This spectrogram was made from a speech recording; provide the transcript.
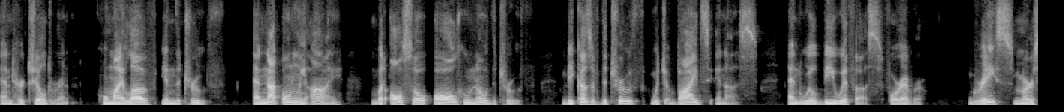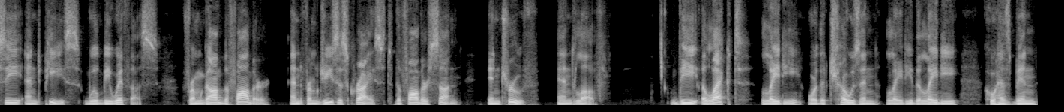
And her children, whom I love in the truth, and not only I, but also all who know the truth, because of the truth which abides in us and will be with us forever. Grace, mercy, and peace will be with us from God the Father and from Jesus Christ, the Father's Son, in truth and love. The elect lady, or the chosen lady, the lady who has been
